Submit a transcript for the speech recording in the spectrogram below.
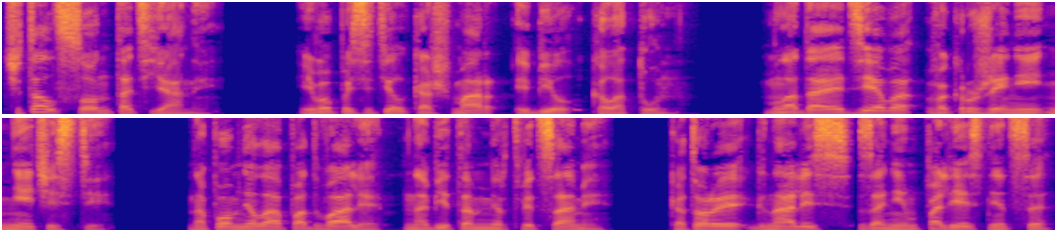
читал сон Татьяны. Его посетил кошмар и бил колотун. Молодая дева в окружении нечисти напомнила о подвале, набитом мертвецами, которые гнались за ним по лестнице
